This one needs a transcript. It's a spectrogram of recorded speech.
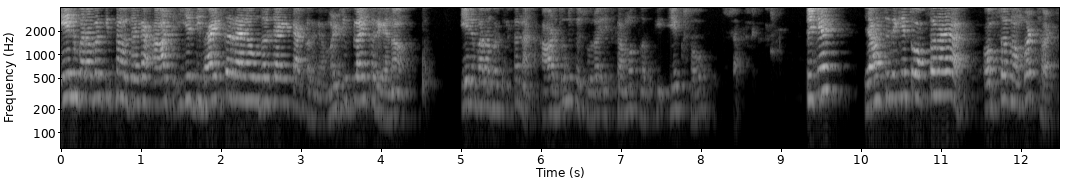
एन बराबर कितना हो जाएगा? आठ। ये डिवाइड कर रहा है ना, उधर जाके क्या करेगा? मल्टीप्लाई करेगा ना? एन बराबर कितना आठ दूनी के सोलह। इसका मतलब कि एक सौ साठ। ठीक है? यहाँ से देखिए तो ऑप्शन आया। Option number third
